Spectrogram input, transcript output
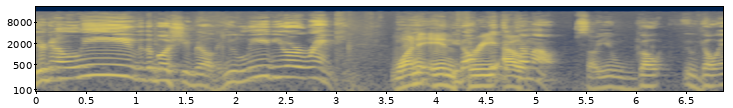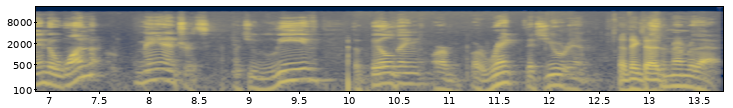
you're gonna leave the Bushy building. You leave your rink. One in, You don't three get to out. come out. So you go you go into one main entrance, but you leave the building or, or rink that you were in. I think Just that remember that.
